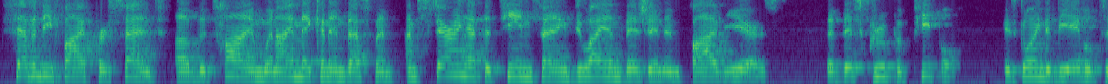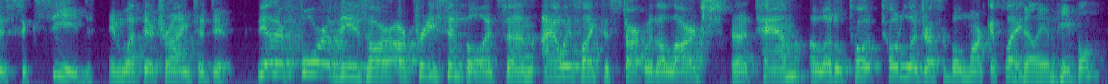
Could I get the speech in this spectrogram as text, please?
75% of the time when I make an investment, I'm staring at the team saying, Do I envision in five years that this group of people is going to be able to succeed in what they're trying to do? The other four of these are, are pretty simple. It's um, I always like to start with a large uh, TAM, a little to- total addressable marketplace. A billion people.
